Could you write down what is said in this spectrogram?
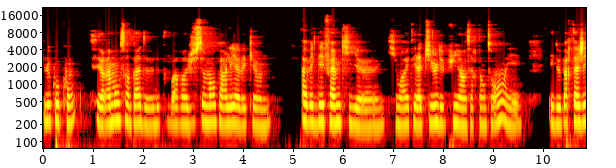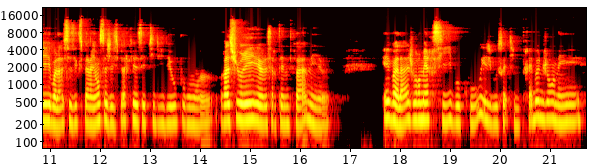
le cocon. C'est vraiment sympa de, de, pouvoir justement parler avec, avec des femmes qui, qui ont arrêté la pilule depuis un certain temps et et de partager voilà ces expériences. J'espère que ces petites vidéos pourront rassurer certaines femmes et et voilà, je vous remercie beaucoup et je vous souhaite une très bonne journée.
